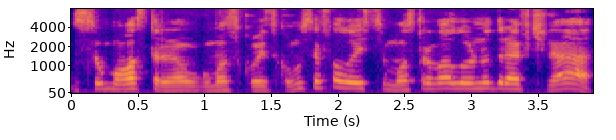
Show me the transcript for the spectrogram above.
isso mostra né, algumas coisas. Como você falou, isso mostra valor no draft, né? Ah,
